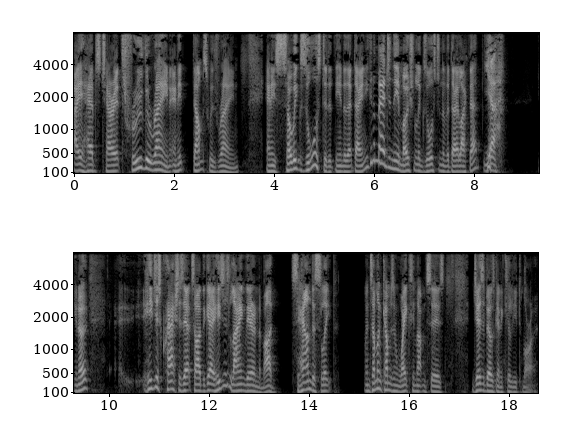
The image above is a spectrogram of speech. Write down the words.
Ahab's chariot through the rain, and it dumps with rain, and he's so exhausted at the end of that day. And you can imagine the emotional exhaustion of a day like that. Yeah. You know, he just crashes outside the gate. He's just laying there in the mud, sound asleep. When someone comes and wakes him up and says, Jezebel's going to kill you tomorrow.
